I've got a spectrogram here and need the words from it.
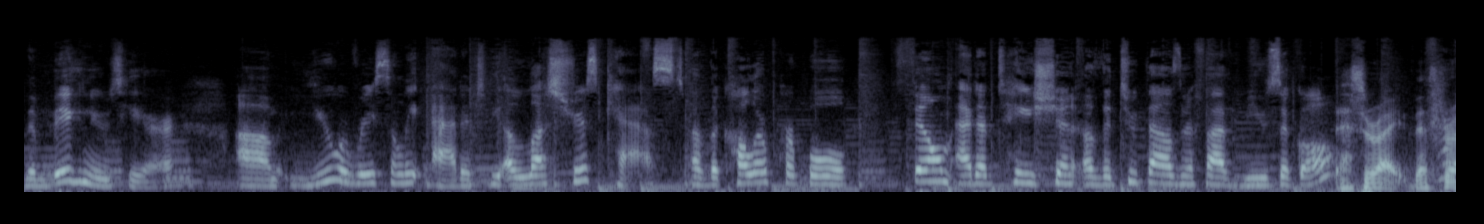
the big news here. Um, you were recently added to the illustrious cast of the Color Purple film adaptation of the 2005 musical. That's right. That's How right.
